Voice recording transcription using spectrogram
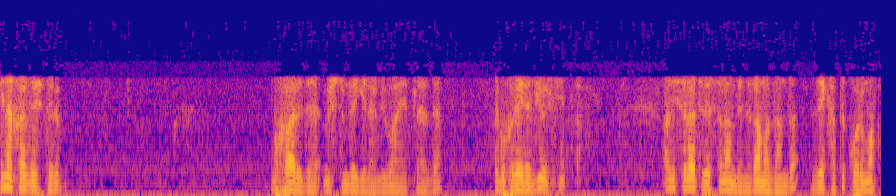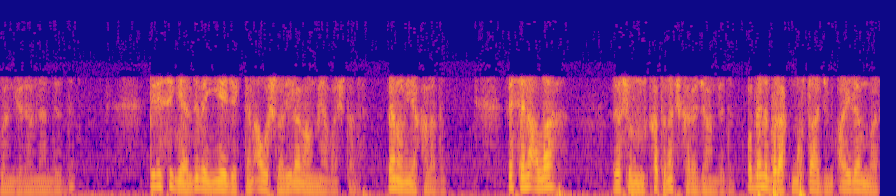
Yine kardeşlerim Bukhari'de, Müslüm'de gelen rivayetlerde Ebu Hureyre diyor ki Aleyhisselatü Vesselam beni Ramazan'da zekatı korumakla görevlendirdi. Birisi geldi ve yiyecekten avuçlarıyla almaya başladı. Ben onu yakaladım. Ve seni Allah Resulünün katına çıkaracağım dedim. O beni bırak muhtacım, ailem var,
